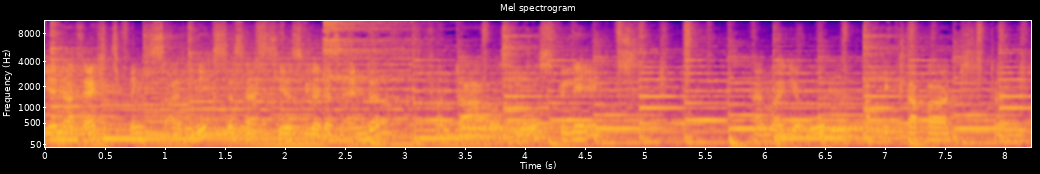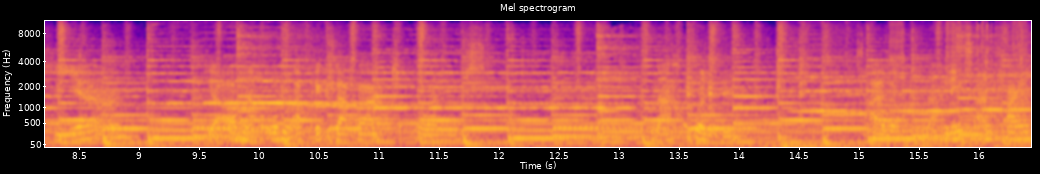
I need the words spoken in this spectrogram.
Hier nach rechts bringt es also nichts, das heißt hier ist wieder das Ende. Von da aus losgelegt. Einmal hier oben abgeklappert, dann hier, hier auch nach oben abgeklappert und nach unten. Also nach links anfangen,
